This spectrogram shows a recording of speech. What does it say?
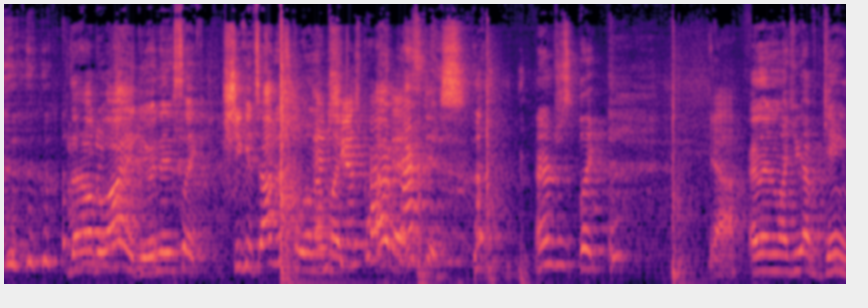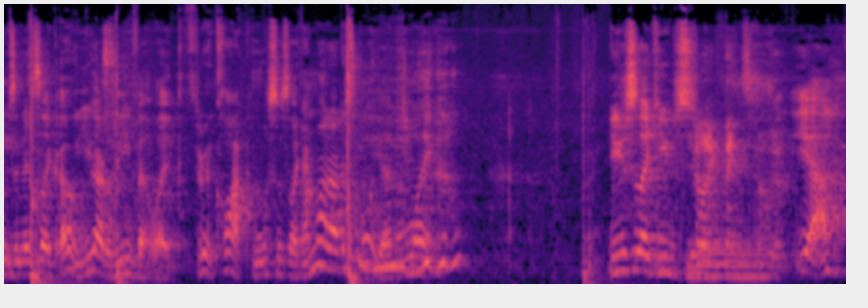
the hell do I do? And it's like she gets out of school and, I'm And like she has I practice. and I'm just like yeah. And then like you have games and it's like, oh, you gotta leave at like three o'clock. And Melissa's like, I'm not out of school yet. And I'm like, you just like you just You're like, thanks, COVID. Yeah.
